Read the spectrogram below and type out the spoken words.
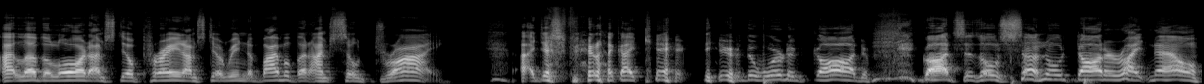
I love the Lord. I'm still praying. I'm still reading the Bible, but I'm so dry. I just feel like I can't hear the word of God. God says, Oh, son, oh, daughter, right now,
